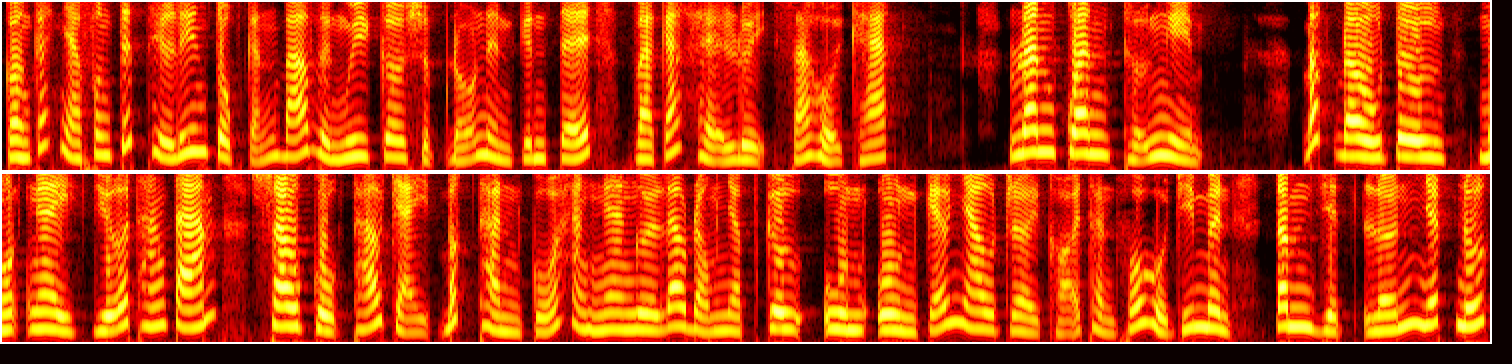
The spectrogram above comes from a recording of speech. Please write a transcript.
Còn các nhà phân tích thì liên tục cảnh báo về nguy cơ sụp đổ nền kinh tế và các hệ lụy xã hội khác. Loanh quanh thử nghiệm Bắt đầu từ một ngày giữa tháng 8, sau cuộc tháo chạy bất thành của hàng ngàn người lao động nhập cư ùn ùn kéo nhau rời khỏi thành phố Hồ Chí Minh, tâm dịch lớn nhất nước,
